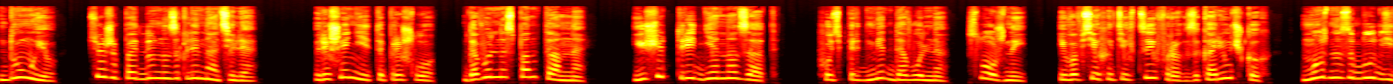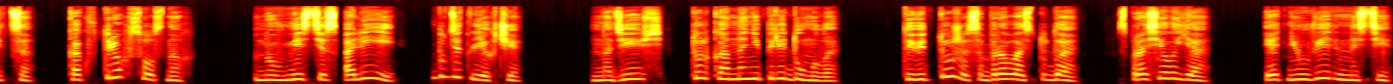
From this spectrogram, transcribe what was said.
Думаю, все же пойду на заклинателя. Решение это пришло довольно спонтанно, еще три дня назад. Хоть предмет довольно сложный, и во всех этих цифрах, закорючках можно заблудиться, как в трех соснах. Но вместе с Алией будет легче. Надеюсь, только она не передумала. Ты ведь тоже собралась туда? Спросила я. И от неуверенности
